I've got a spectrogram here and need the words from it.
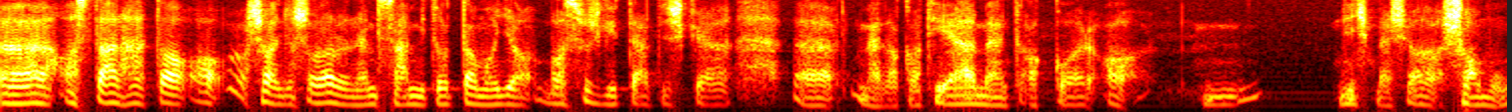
Uh, aztán hát a, a, sajnos arra nem számítottam, hogy a basszusgitárt is kell, uh, mert a Kati elment, akkor a nincs mese, a Samu,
